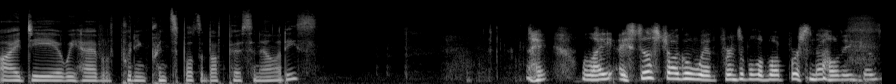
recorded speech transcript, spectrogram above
idea we have of putting principles above personalities? I, well, I, I still struggle with principle above personality because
